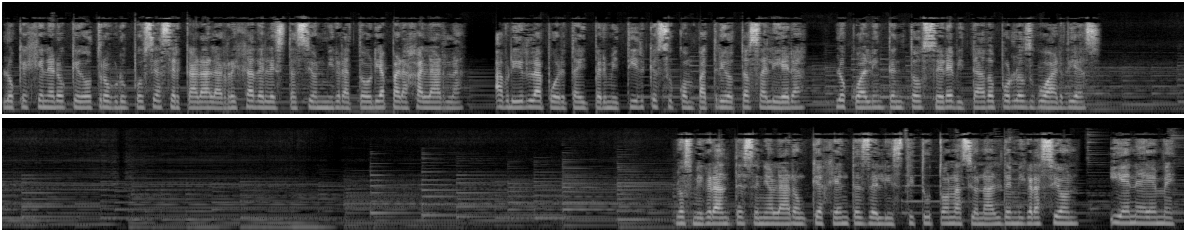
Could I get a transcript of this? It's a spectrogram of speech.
lo que generó que otro grupo se acercara a la reja de la estación migratoria para jalarla, abrir la puerta y permitir que su compatriota saliera, lo cual intentó ser evitado por los guardias. Los migrantes señalaron que agentes del Instituto Nacional de Migración, INM,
